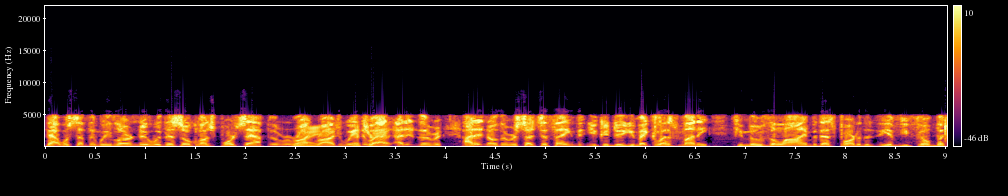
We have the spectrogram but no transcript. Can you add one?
that was something we learned new with this Oaklawn Sports app, right, Right. Roger? We, That's right. I, I didn't know. I didn't know there was such a thing that you could do. You make less money if you move the line, but that's part of the if you feel. But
